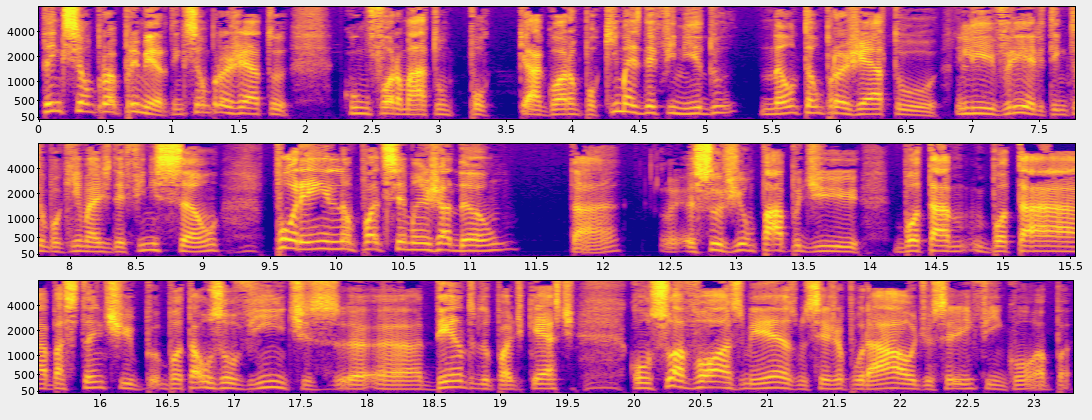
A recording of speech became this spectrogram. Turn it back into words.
Tem que ser um. Primeiro, tem que ser um projeto com um formato um agora um pouquinho mais definido, não tão projeto livre, ele tem que ter um pouquinho mais de definição, porém ele não pode ser manjadão, tá? Surgiu um papo de botar, botar bastante, botar os ouvintes uh, uh, dentro do podcast com sua voz mesmo, seja por áudio, seja, enfim, com, uh,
